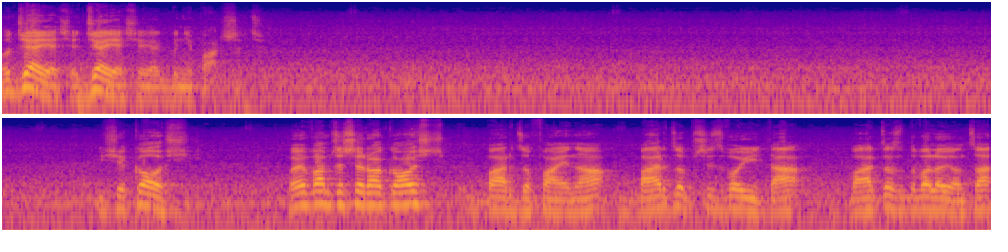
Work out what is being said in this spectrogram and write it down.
No dzieje się, dzieje się jakby nie patrzeć. I się kosi. Powiem wam, że szerokość bardzo fajna, bardzo przyzwoita, bardzo zadowalająca.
